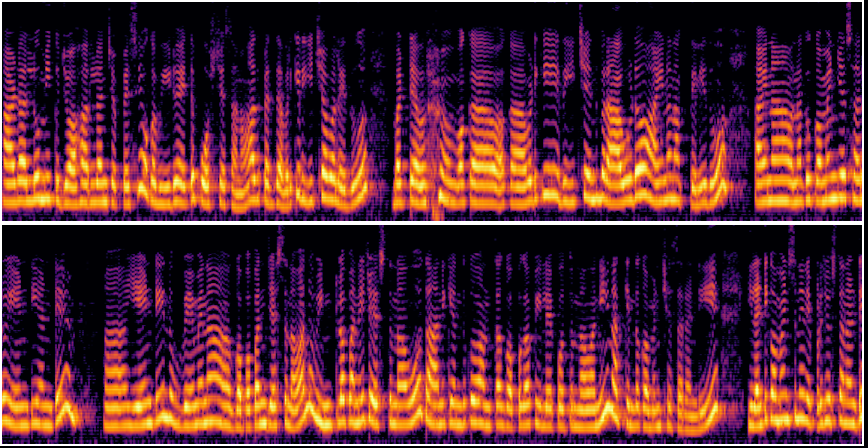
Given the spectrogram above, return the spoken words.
ఆడాళ్ళు మీకు జోహార్లు అని చెప్పేసి ఒక వీడియో అయితే పోస్ట్ చేశాను. అది పెద్ద ఎవరికి రీచ్ అవ్వలేదు. బట్ ఎవరు ఒక ఒక ఆవిడకి రీచ్ అయింది. మరి ఆవిడో ఆయన నాకు తెలియదు ఆయన నాకు కామెంట్ చేశారు ఏంటి అంటే ఏంటి నువ్వేమైనా గొప్ప పని చేస్తున్నావా? నువ్వు ఇంట్లో పని చేస్తున్నావు దానికి ఎందుకు అంత గొప్పగా ఫీల్ అయిపోతున్నావు అని నాకు కింద కామెంట్ చేశారండి. ఇలాంటి కామెంట్స్ నేను ఎప్పుడు చూస్తానంటే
